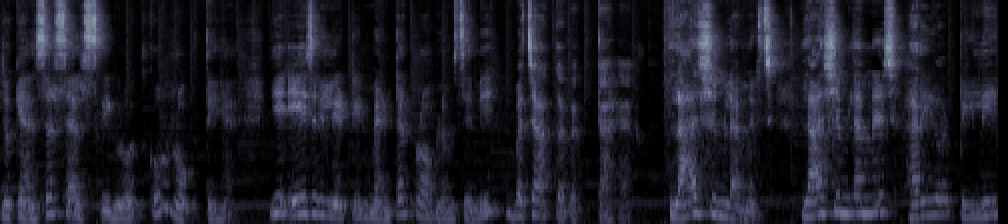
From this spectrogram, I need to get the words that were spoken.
जो कैंसर सेल्स की ग्रोथ को रोकते हैं। ये एज रिलेटेड मेंटल प्रॉब्लम से भी बचा कर रखता है। लाल शिमला मिर्च। लाल शिमला मिर्च, हरी और पीली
